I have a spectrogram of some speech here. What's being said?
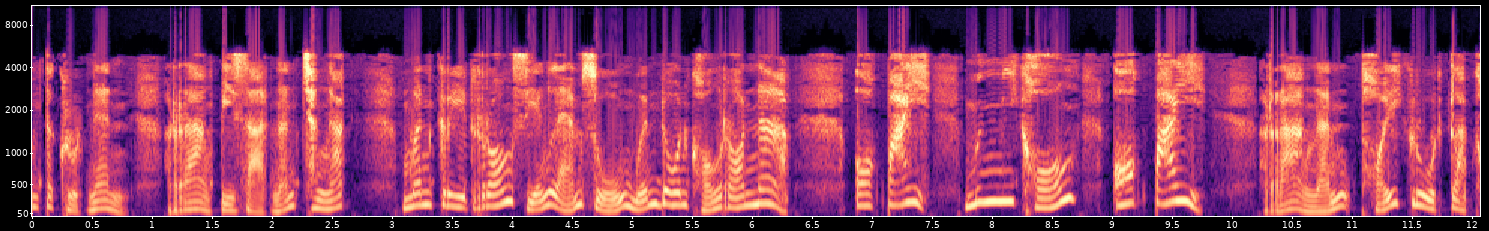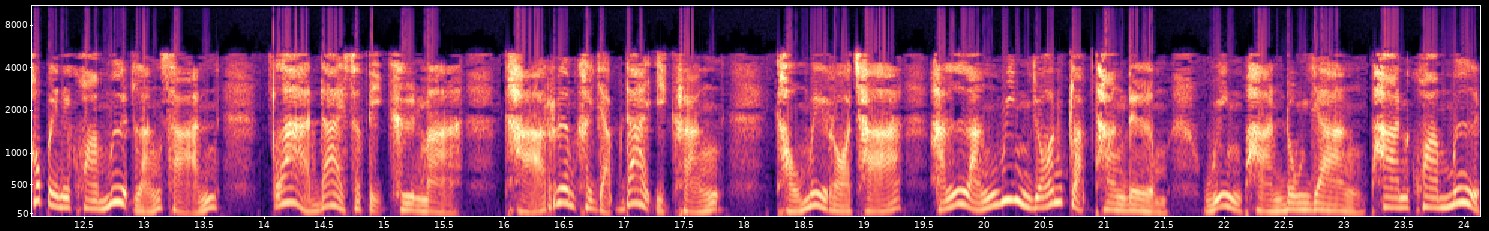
ำตะกรุดแน่น ร่างปีศาจนั้นชะงัก มันกรีดร้องเสียงแหลมสูงเหมือนโดนของร้อนนาบ ออกไป มึงมีของ ออกไป ร่างนั้นถอยกรูดกลับเข้าไปในความมืดหลังศาลกล้าได้สติคืนมา ขาเริ่มขยับได้อีกครั้ง เขาไม่รอช้า หันหลังวิ่งย้อนกลับทางเดิม วิ่งผ่านดงยาง ผ่านความมืด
